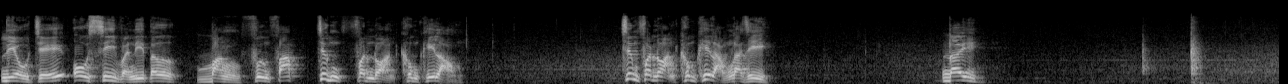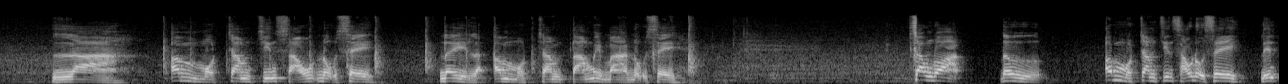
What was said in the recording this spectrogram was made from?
điều chế oxy và nitơ bằng phương pháp trưng phân đoạn không khí lỏng. Trưng phân đoạn không khí lỏng là gì? Đây là âm 196 độ C. Đây là âm 183 độ C. Trong đoạn từ âm 196 độ C đến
